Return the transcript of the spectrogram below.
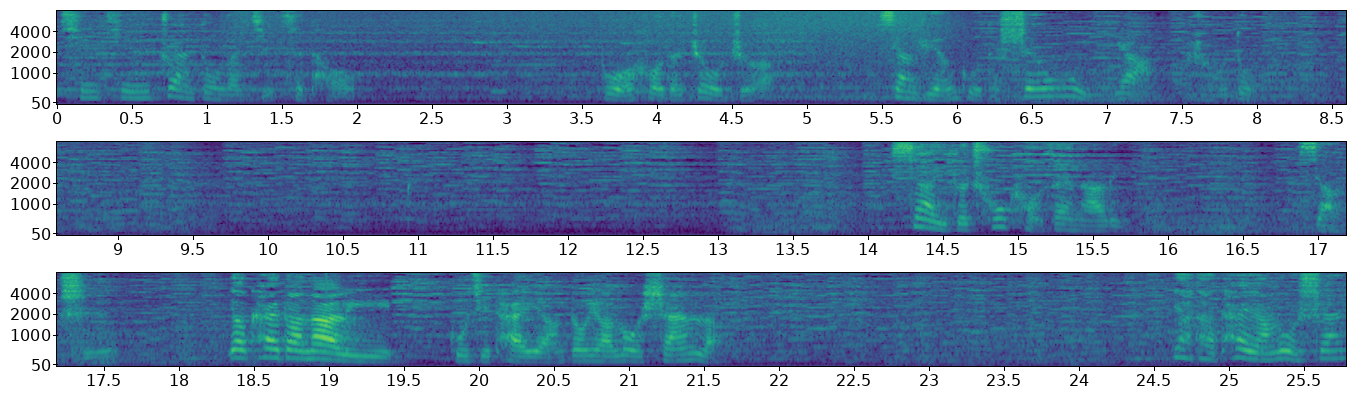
轻轻转动了几次头。脖后的皱褶，像远古的生物一样蠕动。下一个出口在哪里？小池。要开到那里，估计太阳都要落山了。要到太阳落山？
